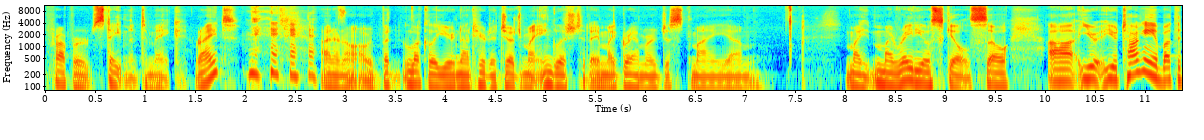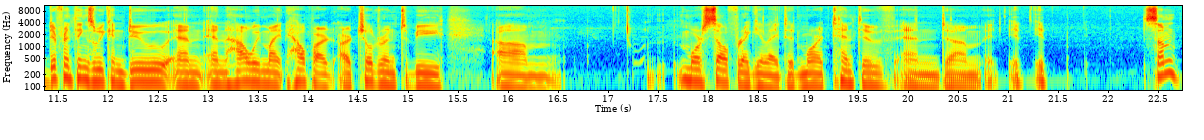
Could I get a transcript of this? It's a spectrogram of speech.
proper statement to make, right? I don't know, but luckily you're not here to judge my English today, my grammar, just my um, my my radio skills. So uh, you're you're talking about the different things we can do and and how we might help our our children to be. Um, more self-regulated, more attentive, and um, it, it, it, Some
